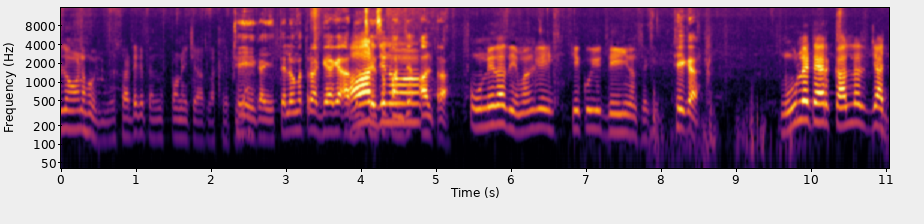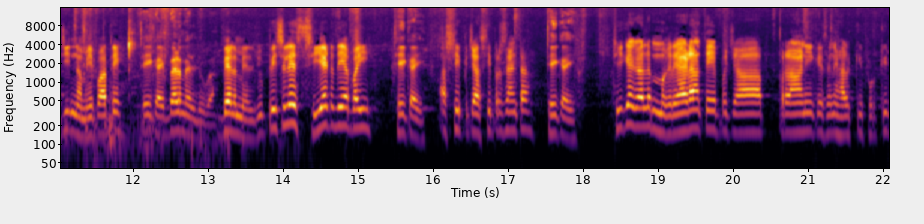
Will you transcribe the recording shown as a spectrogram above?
ਲੋਨ ਹੋ ਜੂਗਾ 3.5 ਪੌਣੇ 4 ਲੱਖ ਰੁਪਏ ਠੀਕ ਆ ਜੀ। ਤੇ ਲੋ ਮਿੱਤਰੋ ਅੱਗੇ ਆ ਗਿਆ ਅਰਜਨ 605 ਅਲਟਰਾ ਉਹਨੇ ਦਾ ਦੇਵਾਂਗੇ ਕਿ ਕੋਈ ਦੇ ਹੀ ਨਾ ਸਕੇ। ਠੀਕ ਆ। ਮੂਰਲੇ ਟਾਇਰ ਕੱਲ ਜਾਜੀ ਨਵੇਂ ਪਾਤੇ। ਠੀਕ ਆ ਜੀ ਬਿੱਲ ਮਿਲ ਜੂਗਾ। ਬਿੱਲ ਮਿਲ ਜੂ। ਪਿਛਲੇ ਸੀਟ ਦੇ ਆ ਬਾਈ। ਠੀਕ ਆ ਜੀ। 80 85% ਠੀਕ ਆ ਜੀ। ਠੀਕ ਹੈ ਗੱਲ ਮਗਰੈੜਾਂ ਤੇ 50 ਪੁਰਾਣੀ ਕਿਸੇ ਨੇ ਹਲਕੀ ਫੁਰਕੀ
